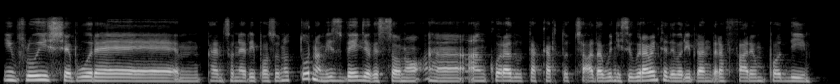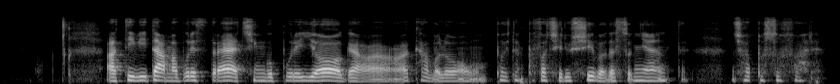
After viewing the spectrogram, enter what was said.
influisce pure, mm, penso, nel riposo notturno, mi sveglio che sono eh, ancora tutta accartocciata, quindi sicuramente devo riprendere a fare un po' di attività, ma pure stretching oppure yoga. Cavolo, un po' di tempo fa ci riuscivo, adesso niente, non ce la posso fare.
